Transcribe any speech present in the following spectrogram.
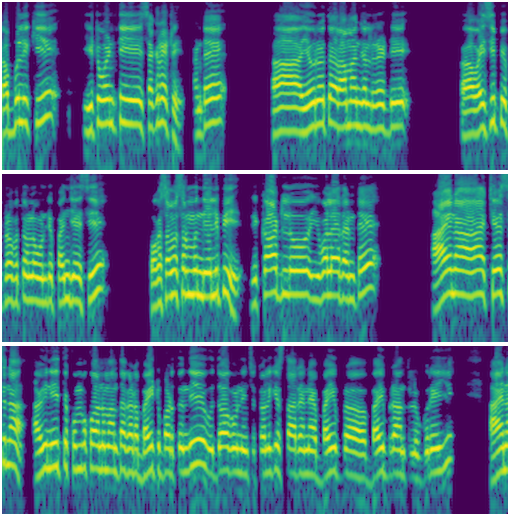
డబ్బులకి ఇటువంటి సెక్రటరీ అంటే ఆ, ఎవరైతే రామాంజల్ రెడ్డి వైసీపీ ప్రభుత్వంలో ఉండి పనిచేసి ఒక సంవత్సరం ముందు వెళ్ళిపి రికార్డులు ఇవ్వలేదంటే ఆయన చేసిన అవినీతి కుంభకోణం అంతా కూడా బయటపడుతుంది. ఉద్యోగం నుంచి తొలగిస్తారనే భయ భయభ్రాంతులు గురయ్యి ఆయన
